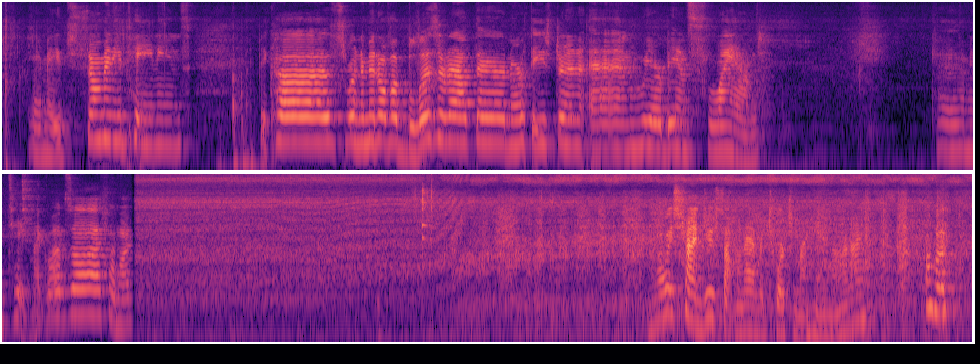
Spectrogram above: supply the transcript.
Because I made so many paintings because we're in the middle of a blizzard out there, northeastern, and we are being slammed. Okay, let me take my gloves off. I'm going. I'm always trying to do something when I have a torch in my hand, aren't I? I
